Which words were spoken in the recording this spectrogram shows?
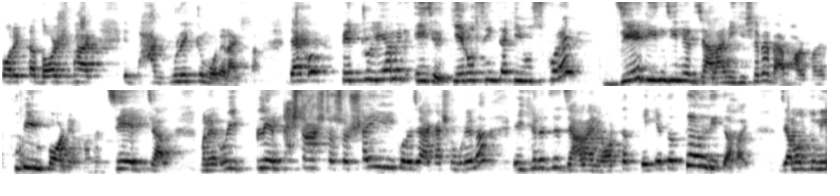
পরেরটা দশ ভাগ ভাগগুলো একটু মনে রাখবা। দেখো, পেট্রোলিয়ামের এই যে কেরোসিনটাকে ইউজ করে জেট ইঞ্জিনের জ্বালানি হিসেবে ব্যবহার করে। খুবই ইম্পর্টেন্ট কথা জেট জ্বাল মানে ওই প্লেন করে যে আকাশে উড়ে না, এইখানে যে জ্বালানি, অর্থাৎ একে তো তেল দিতে হয়। যেমন তুমি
